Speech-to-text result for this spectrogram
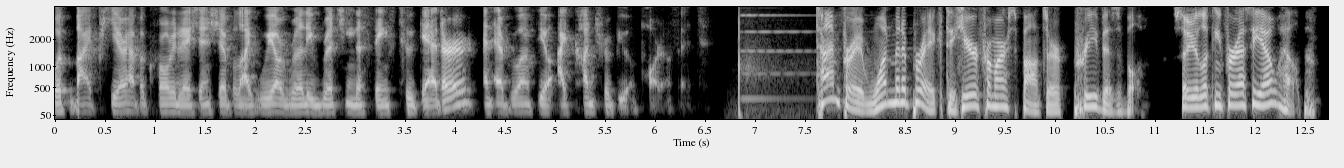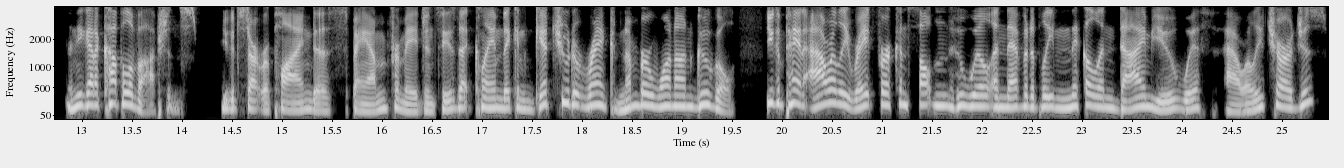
with my peer have a close relationship, like we are really reaching the things together and everyone feel I contribute a part of it. Time for a one minute break to hear from our sponsor, Previsible. So you're looking for SEO help, and you got a couple of options. You could start replying to spam from agencies that claim they can get you to rank number one on Google. You can pay an hourly rate for a consultant who will inevitably nickel and dime you with hourly charges.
